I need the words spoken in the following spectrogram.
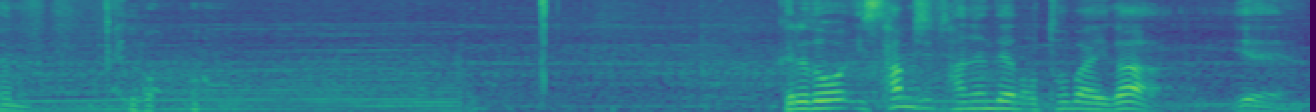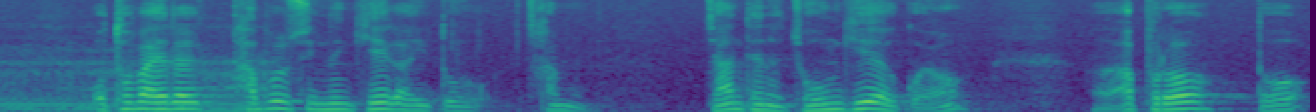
저는 이거 그래도 이 34년 된 오토바이가 예, 오토바이를 타볼 수 있는 기회가 또 참 저한테는 좋은 기회였고요. 어, 앞으로 또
